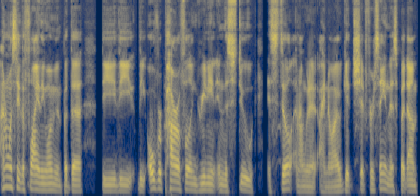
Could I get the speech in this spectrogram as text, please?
I don't want to say the fly in the ointment, but the the the the overpowerful ingredient in the stew is still, and I'm gonna I know I would get shit for saying this, but um,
